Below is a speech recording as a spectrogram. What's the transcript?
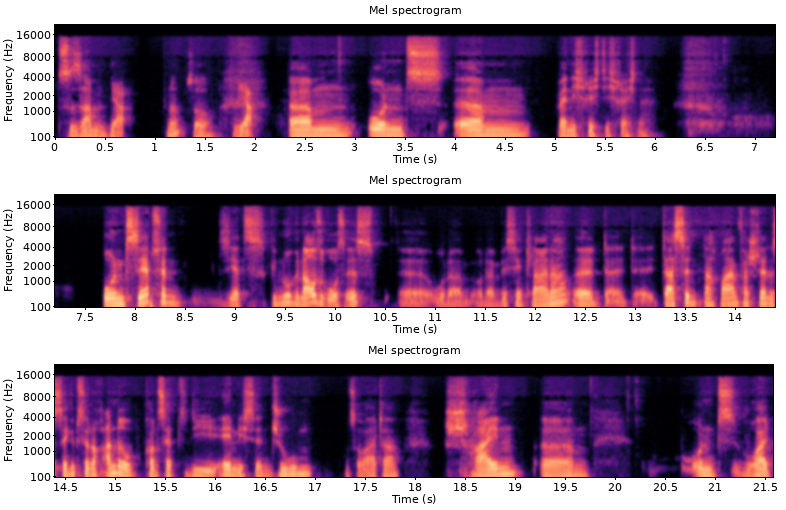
zusammen. Ja. Ne? So. Ja. Ähm, und ähm, wenn ich richtig rechne. Und selbst wenn sie jetzt nur genauso groß ist, äh, oder, oder ein bisschen kleiner, äh, das sind nach meinem Verständnis, da gibt es ja noch andere Konzepte, die ähnlich sind. Joom und so weiter, Schein ähm, und wo halt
